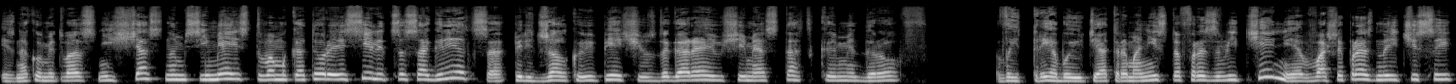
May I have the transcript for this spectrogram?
и знакомит вас с несчастным семейством, которое силится согреться перед жалкою печью с догорающими остатками дров. Вы требуете от романистов развлечения в ваши праздные часы,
